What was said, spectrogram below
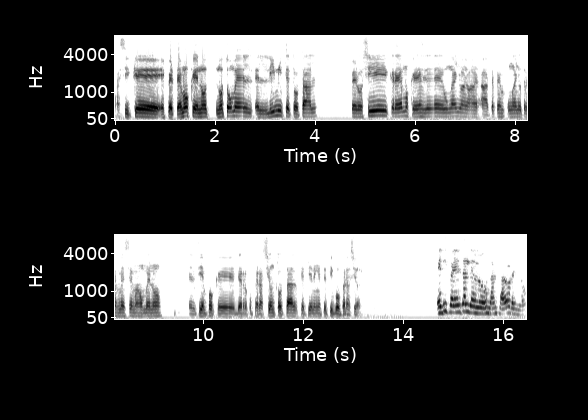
Así que esperemos que no, no tome el límite total, pero sí creemos que es de un año a, tres, un año tres meses más o menos el tiempo que de recuperación total que tienen este tipo de operación. Es diferente al de los lanzadores, ¿no?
